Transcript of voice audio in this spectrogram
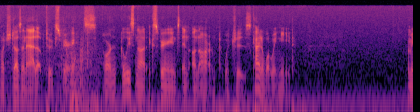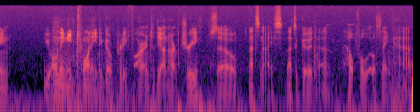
Which doesn't add up to experience. Or at least not experience in unarmed, which is kind of what we need. I mean, you only need 20 to go pretty far into the unarmed tree, so that's nice. That's a good, um, helpful little thing to have.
